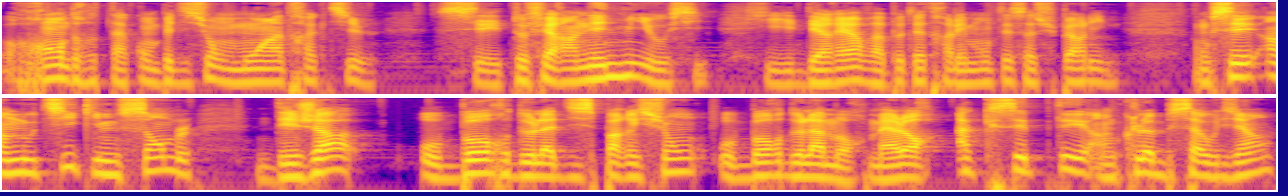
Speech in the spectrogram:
rendre ta compétition moins attractive. C'est te faire un ennemi aussi, qui derrière va peut-être aller monter sa Super League. Donc c'est un outil qui me semble déjà au bord de la disparition, au bord de la mort. Mais alors, accepter un club saoudien,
